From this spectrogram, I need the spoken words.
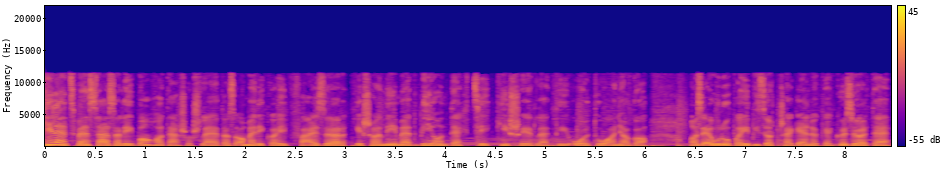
90%-ban hatásos lehet az amerikai Pfizer és a német BioNTech cég kísérleti oltóanyaga. Az Európai Bizottság elnöke közölte,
